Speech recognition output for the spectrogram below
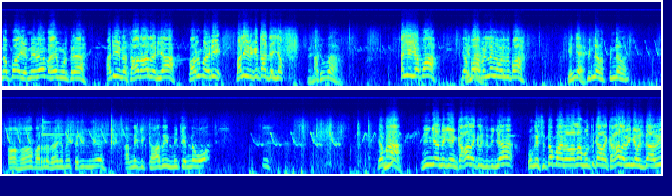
என்னப்பா என்னவே பயமுறுத்துற? அடி என்ன சாதாரண அடியா? வரும் அடி. வலி இருக்கத்தான் செய்யும். ஐயப்பா எப்பா? வில்லங்க வருதுப்பா. எங்க? பின்னால பின்னால. ஆஹா வர்ற வேகமே சரியில்லையே. அன்னைக்கு காது இன்னைக்கு என்னவோ. ஏமா நீங்க அன்னைக்கு என் காலை கிழிச்சிட்டீங்க. உங்க சித்தப்பா என்னடா முத்துக்கால காலை வீங்க வச்சுட்டாரு.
